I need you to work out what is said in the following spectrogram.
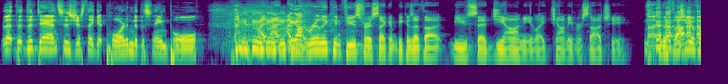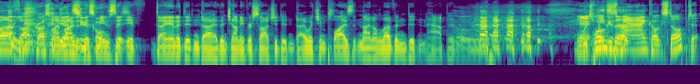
The, the, the dance is just they get poured into the same bowl. I, I, I got really confused for a second because I thought you said Gianni, like Gianni Versace. And the thought, Giovanni. the thought crossed my Yeah, mind that this means that if Diana didn't die, then Johnny Versace didn't die, which implies that 9-11 didn't happen. Which well, means that- Matt Hancock stopped it.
